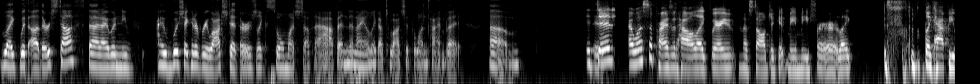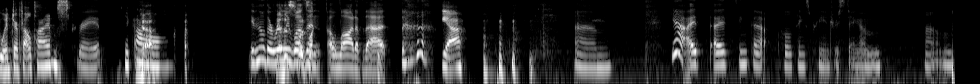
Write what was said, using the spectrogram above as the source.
like with other stuff that I wouldn't even. I wish I could have rewatched it. There was like so much stuff that happened, and I only got to watch it the one time. But um, It It- did. I was surprised at how like very nostalgic it made me for like like happy Winterfell times. right, Like oh Yeah, even though there really this was, wasn't a lot of that. yeah. um, yeah, I I think that whole thing's pretty interesting. Um, um,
